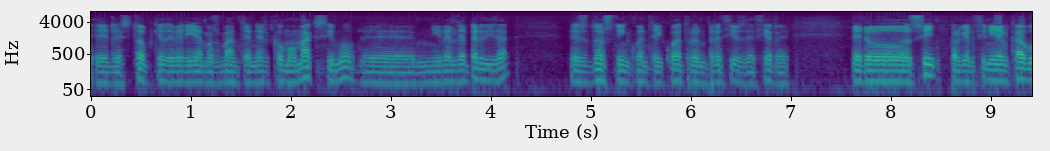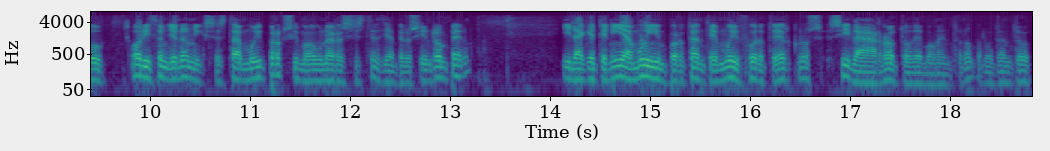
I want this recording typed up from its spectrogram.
el stop que deberíamos mantener como máximo eh, nivel de pérdida es 2.54 en precios de cierre. Pero sí, porque al fin y al cabo Horizon Genomics está muy próximo a una resistencia pero sin romper y la que tenía muy importante, muy fuerte Aircross sí la ha roto de momento, ¿no? Por lo tanto,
